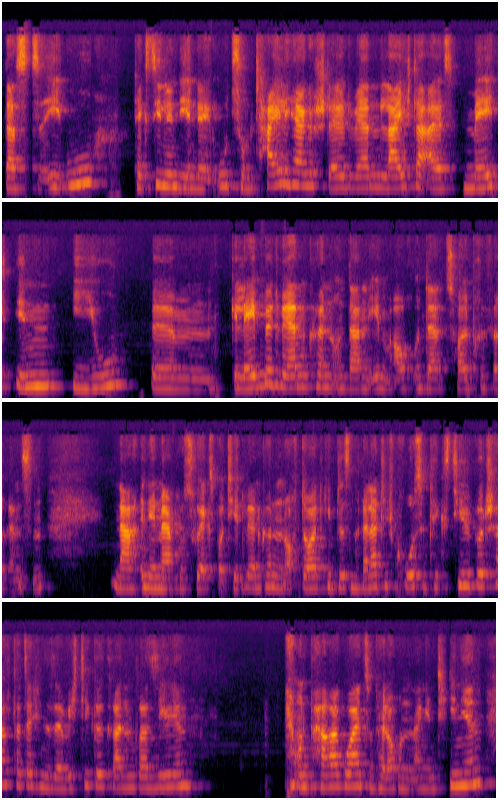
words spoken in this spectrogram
dass EU, Textilien, die in der EU zum Teil hergestellt werden, leichter als Made in EU ähm, gelabelt werden können und dann eben auch unter Zollpräferenzen nach, in den Mercosur exportiert werden können. Und auch dort gibt es eine relativ große Textilwirtschaft, tatsächlich eine sehr wichtige, gerade in Brasilien und Paraguay, zum Teil auch in Argentinien.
